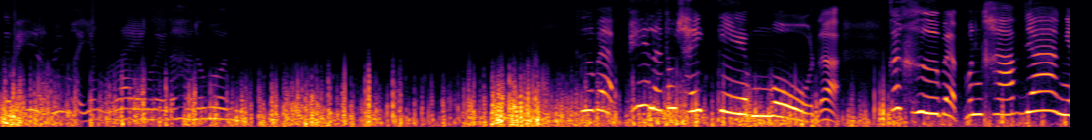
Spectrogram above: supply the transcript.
คือพี่รับไม่ไหวอย่างแรงเลยนะคะทุกคน คือแบบพี่เลยต้องใช้เกมโหมดอะ ก็ คือแบบมันคราฟยากไง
